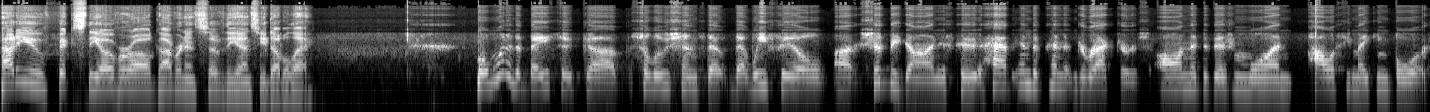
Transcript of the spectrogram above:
How do you fix the overall governance of the NCAA? Well, one of the basic uh, solutions that, that we feel uh, should be done is to have independent directors on the Division One policymaking board.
